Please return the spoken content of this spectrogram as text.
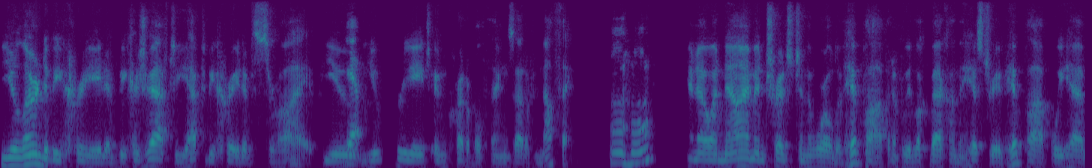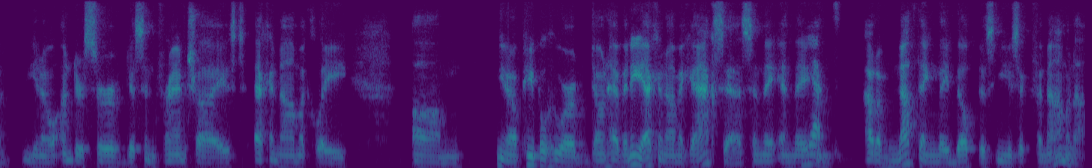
you learn to be creative because you have to you have to be creative to survive you yeah. you create incredible things out of nothing mm-hmm. You know and now i'm entrenched in the world of hip hop and if we look back on the history of hip hop we have you know underserved disenfranchised economically um, you know people who are don't have any economic access and they and they yeah. and out of nothing they built this music phenomenon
